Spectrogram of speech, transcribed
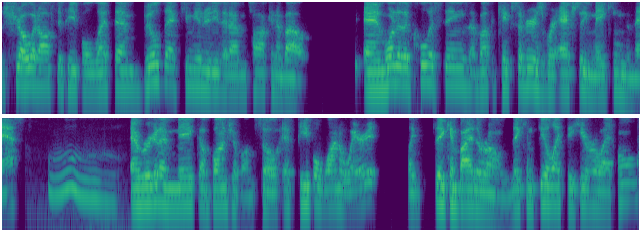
show it off to people, let them build that community that I'm talking about. And one of the coolest things about the Kickstarter is we're actually making the mask. Ooh. And we're going to make a bunch of them. So if people want to wear it, like they can buy their own. They can feel like the hero at home.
